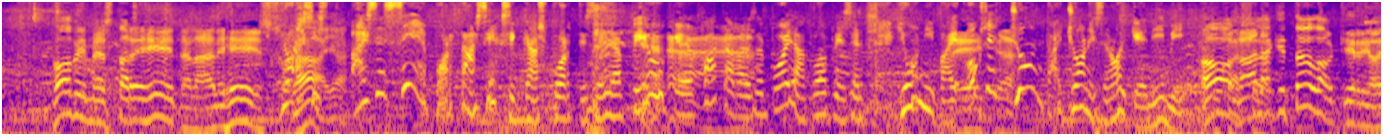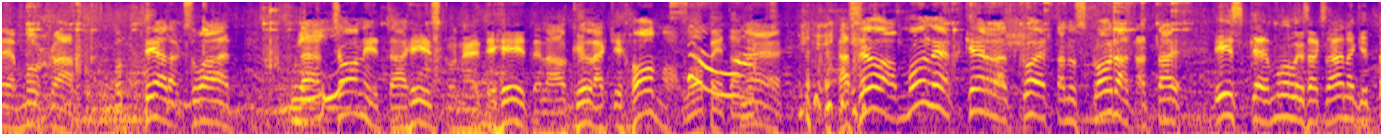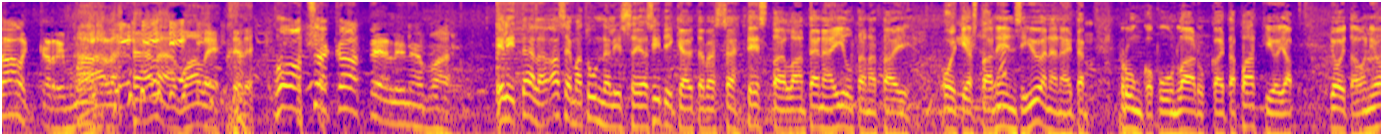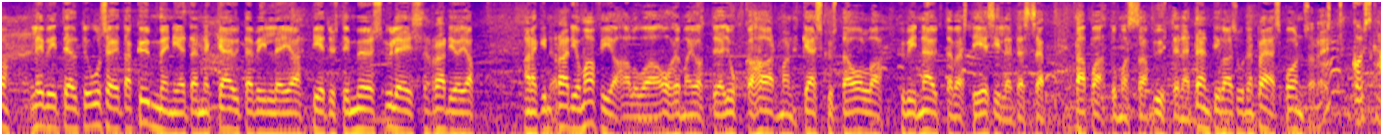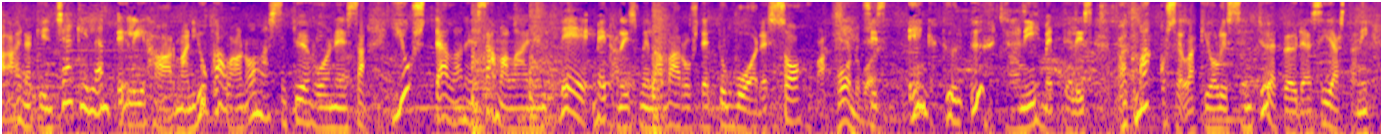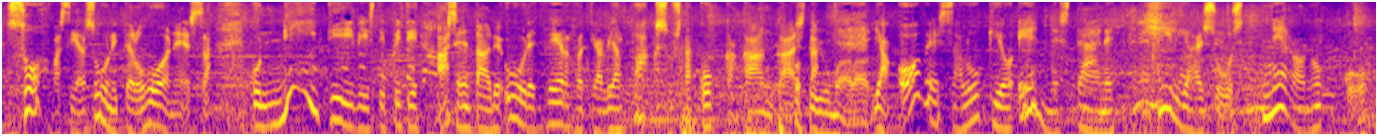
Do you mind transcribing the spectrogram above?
hovimestari Hiitelä, eli Hiissu. Joo, Jaa, siis, jaa. ai sen C-portaan seksikkään sporttisen ja piukeen pakaraisen pojan klopin sen Joni vai onko se Eikä. John tai Johnny sen oikea nimi? On ainakin talokirjojen mukaan. Mut tiedoks vaan, että Tää Niin? Johnny tää hiiskuneiti Hiitelä on kylläkin homo. Lopeta Ne. Ja se on monet kerrat koettanut skodata tai iskee mun lisäksi ainakin talkkarin maalle. Älä, älä valehtele. Oot sä kateellinen vai? Eli täällä asematunnelissa ja City-käytävässä testaillaan tänä iltana tai oikeastaan ensi yönä näitä runkopuun laadukkaita patjoja, joita on jo levitelty useita kymmeniä tänne käytäville ja tietysti myös yleisradio ja ainakin Radiomafia haluaa ohjelmajohtaja Jukka Haarman käskystä olla hyvin näyttävästi esillä tässä tapahtumassa yhtenä tämän tilaisuuden pääsponsoreista. Koska ainakin Jackillä, eli Harman Jukalla on omassa työhuoneessa just tällainen samanlainen V-mekanismilla varustettu vuodesohva. On vai? Siis enkä kyllä yhtään ihmettelis, vaikka Makkosellakin olisi sen työpöydän sijasta niin sohva siellä suunnitteluhuoneessa, kun niin tiiviisti piti asentaa ne uudet verhot ja vielä paksusta kukkakankaasta. Jumalauta. Ja ovessa luki jo ennestään, että hiljaisuus, Nero nukkuu.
